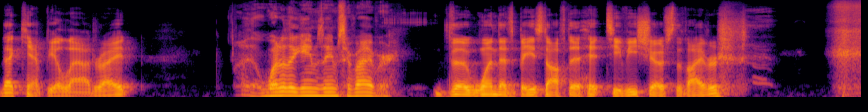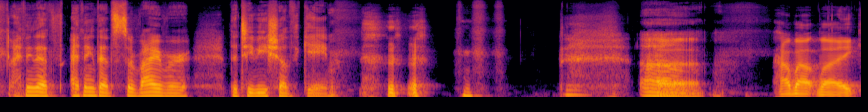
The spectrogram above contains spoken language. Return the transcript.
That can't be allowed, right? Uh, What other games named Survivor? The one that's based off the hit TV show Survivor. I think that's I think that's Survivor, the TV show, the game. Um, Uh, How about like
